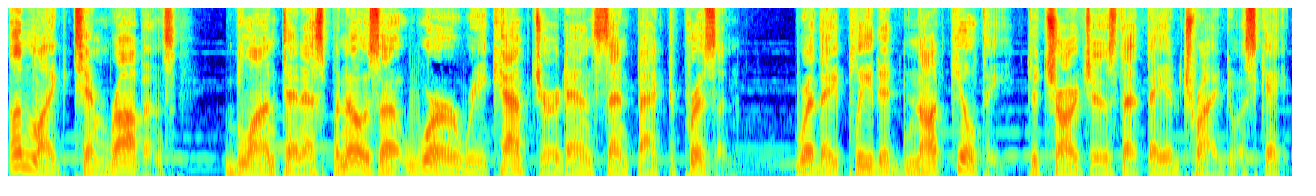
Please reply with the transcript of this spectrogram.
Unlike Tim Robbins, Blunt and Espinosa were recaptured and sent back to prison, where they pleaded not guilty to charges that they had tried to escape.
